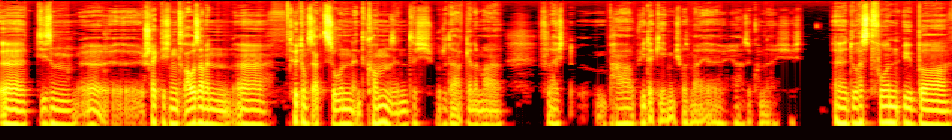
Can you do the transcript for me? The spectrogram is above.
äh, diesem äh, schrecklichen, grausamen äh, Tötungsaktionen entkommen sind. Ich würde da gerne mal vielleicht ein paar wiedergeben. Ich muss mal, äh, ja, Sekunde. Ich, ich, äh, du hast vorhin über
